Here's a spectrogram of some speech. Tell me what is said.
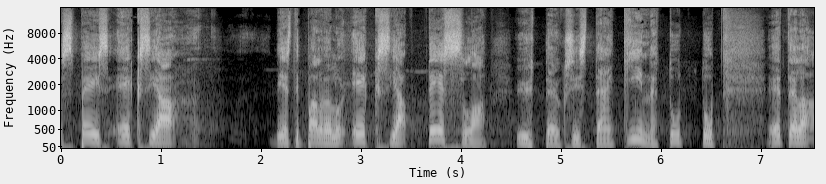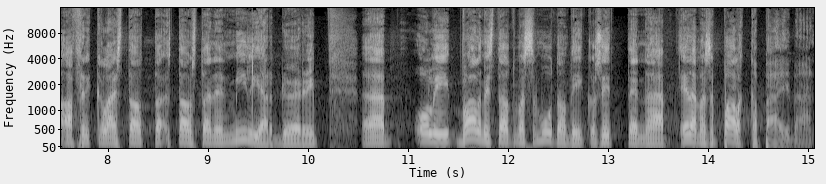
SpaceX ja viestipalvelu X ja Tesla yhteyksistäänkin tuttu etelä-afrikkalaistaustainen miljardööri ää, oli valmistautumassa muutama viikko sitten ää, elämänsä palkkapäivään.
